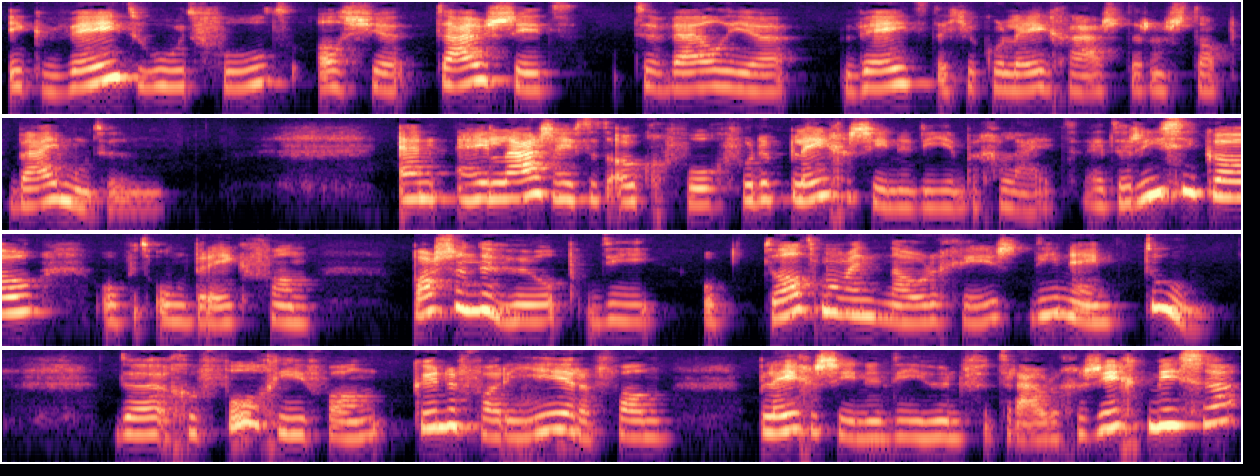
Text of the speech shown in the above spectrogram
Ik weet hoe het voelt als je thuis zit terwijl je weet dat je collega's er een stap bij moeten doen. En helaas heeft het ook gevolg voor de pleeggezinnen die je begeleidt. Het risico op het ontbreken van passende hulp die op dat moment nodig is, die neemt toe. De gevolgen hiervan kunnen variëren van pleeggezinnen die hun vertrouwde gezicht missen,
